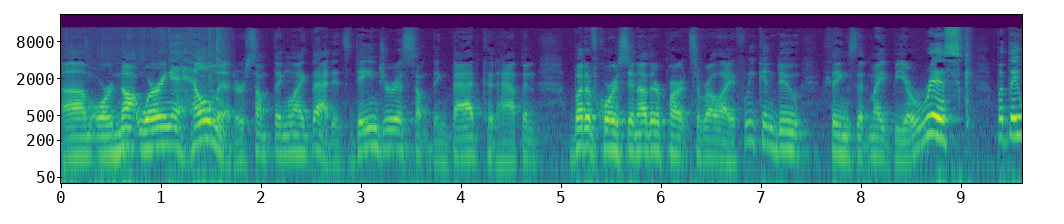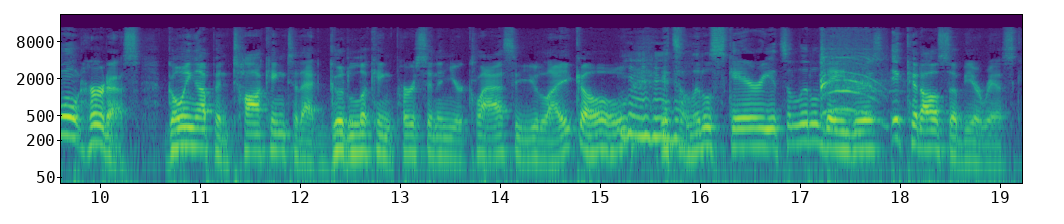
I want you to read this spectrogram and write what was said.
um, or not wearing a helmet or something like that. It's dangerous, something bad could happen. But of course, in other parts of our life, we can do things that might be a risk, but they won't hurt us. Going up and talking to that good looking person in your class who you like, oh, it's a little scary, it's a little dangerous. It could also be a risk,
